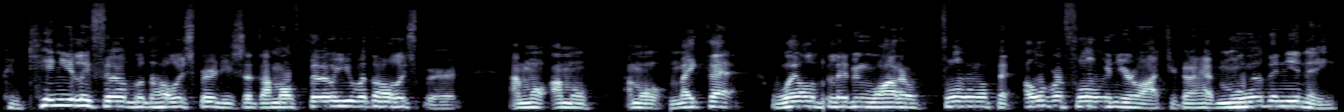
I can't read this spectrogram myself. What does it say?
continually filled with the Holy Spirit. He says, I'm going to fill you with the Holy Spirit. I'm going to I'm gonna, I'm to make that well of living water flow up and overflow in your life. You're going to have more than you need.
